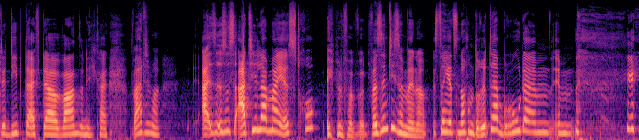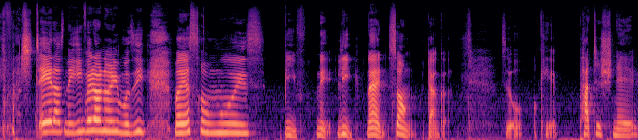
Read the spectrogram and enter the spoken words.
der Deep Dive der Wahnsinnigkeit. Warte mal. Also ist es Attila Maestro? Ich bin verwirrt. Wer sind diese Männer? Ist da jetzt noch ein dritter Bruder im. im ich verstehe das nicht. Ich will doch nur die Musik. Maestro Muis Beef. Nee, League. Nein, Song. Danke. So, okay. Patte schnell.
